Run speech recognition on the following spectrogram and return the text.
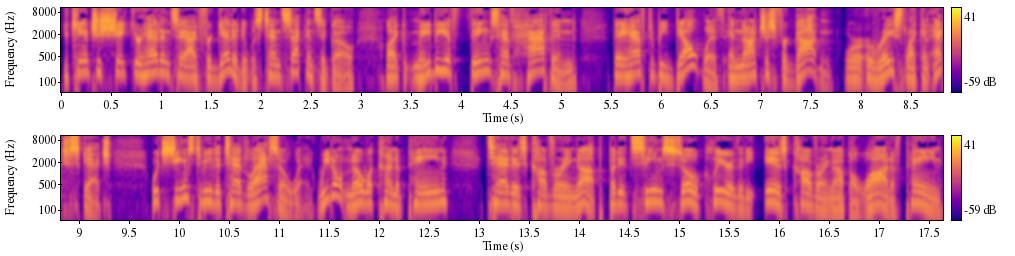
You can't just shake your head and say, I forget it. It was 10 seconds ago. Like maybe if things have happened, they have to be dealt with and not just forgotten or erased like an etch sketch, which seems to be the Ted Lasso way. We don't know what kind of pain Ted is covering up, but it seems so clear that he is covering up a lot of pain,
